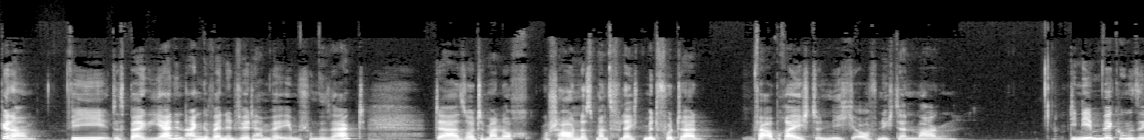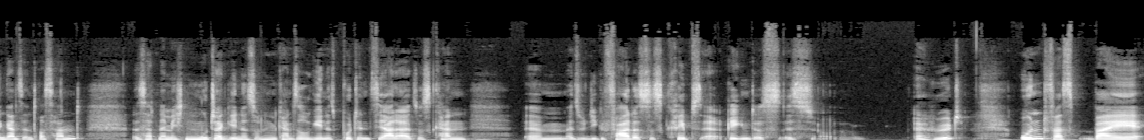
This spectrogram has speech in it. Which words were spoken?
Genau. Wie das bei Giardien angewendet wird, haben wir eben schon gesagt. Da sollte man noch schauen, dass man es vielleicht mit Futter verabreicht und nicht auf nüchternen Magen. Die Nebenwirkungen sind ganz interessant. Es hat nämlich ein mutagenes und ein kanzerogenes Potenzial. Also es kann, ähm, also die Gefahr, dass es krebserregend ist, ist erhöht. Und was bei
